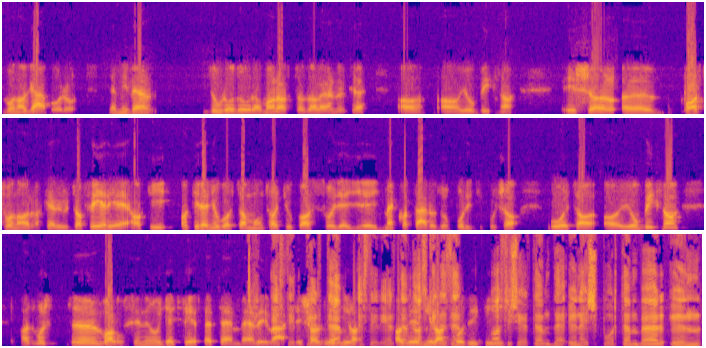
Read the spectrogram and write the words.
Vona Gáborról. De mivel Dúródóra maradt az alelnöke a, a jobbiknak, és a, a partvonalra került a férje, aki, akire nyugodtan mondhatjuk azt, hogy egy, egy meghatározó politikusa volt a, a jobbiknak, az most valószínű, hogy egy fértett emberré vált. Ezt én és azért, értem, nyila- ezt én értem, de azért azt kérdezem, nyilatkozik azt is értem, de ön egy sportember, ön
